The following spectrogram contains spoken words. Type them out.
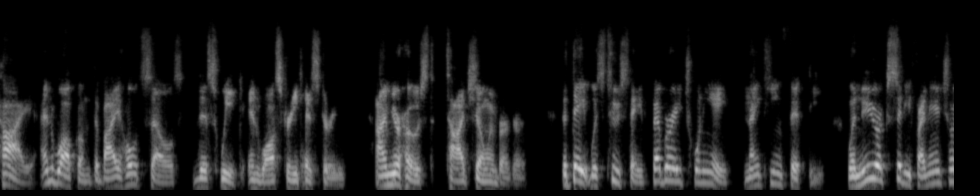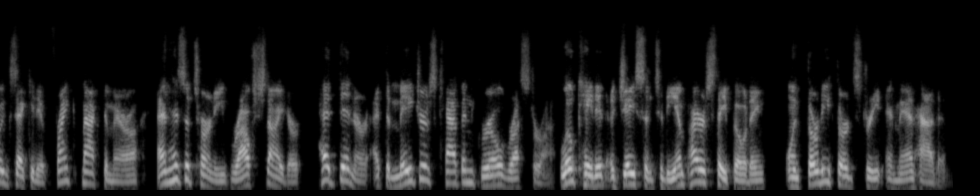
Hi, and welcome to Buy Hold Sells This Week in Wall Street History. I'm your host, Todd Schoenberger. The date was Tuesday, February 28, 1950, when New York City financial executive Frank McNamara and his attorney, Ralph Schneider, had dinner at the Major's Cabin Grill restaurant, located adjacent to the Empire State Building on 33rd Street in Manhattan.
